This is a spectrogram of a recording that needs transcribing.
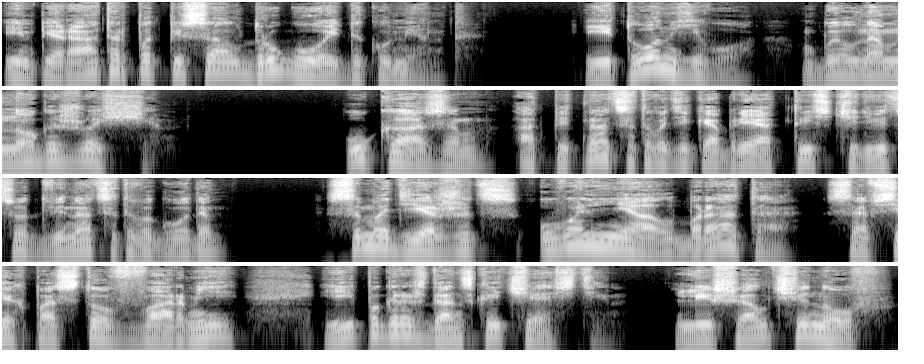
император подписал другой документ, и тон его был намного жестче. Указом от 15 декабря 1912 года самодержец увольнял брата со всех постов в армии и по гражданской части, лишал чинов,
